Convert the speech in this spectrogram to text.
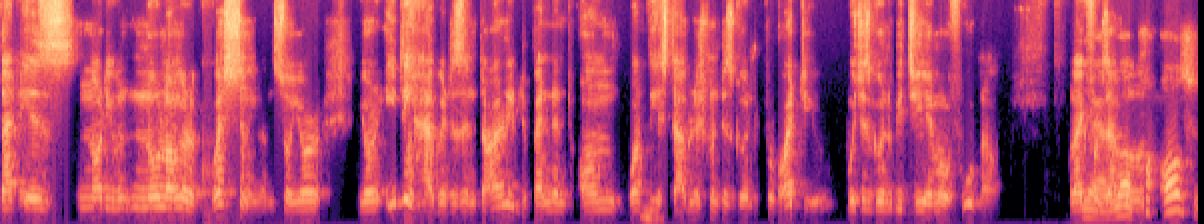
that is not even no longer a question even. So your your eating habit is entirely dependent on what the establishment is going to provide to you which is going to be gmo food now. Like yeah, for example well also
